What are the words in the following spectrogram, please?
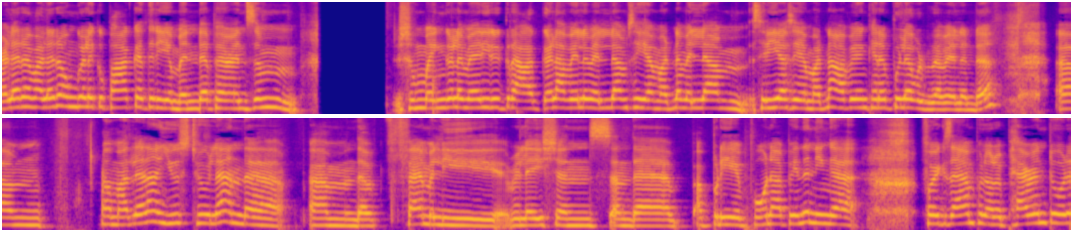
வளர வளர உங்களுக்கு பார்க்க தெரியும் எந்த பேரண்ட்ஸும் சும்மா எங்களை மாரி இருக்கிற ஆட்கள் அவையிலும் எல்லாம் செய்ய மாட்டோம் எல்லாம் சரியா செய்ய மாட்டோம். அவையும் கிணப்புல விடுற வேலைண்டு முதல்ல தான் யூஸ் டூவில் அந்த um, இந்த ஃபேமிலி ரிலேஷன்ஸ் அந்த அப்படியே போனா பேருந்து நீங்க ஃபார் எக்ஸாம்பிள் ஒரு பேரண்டோட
